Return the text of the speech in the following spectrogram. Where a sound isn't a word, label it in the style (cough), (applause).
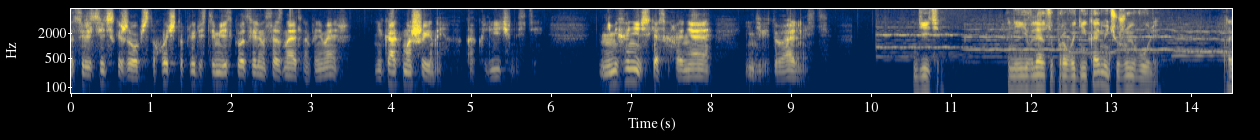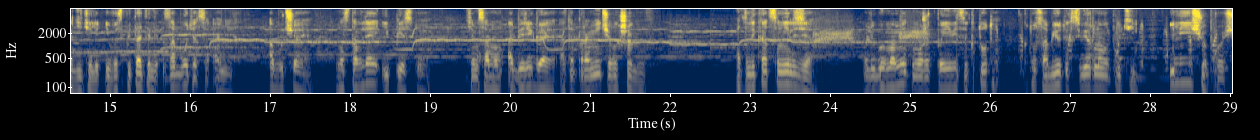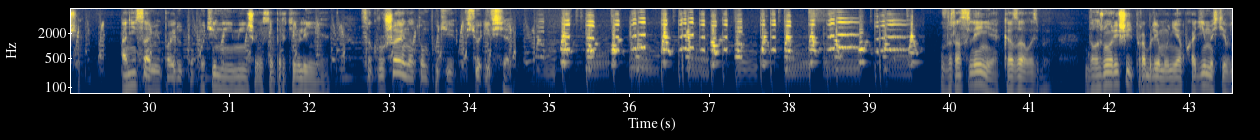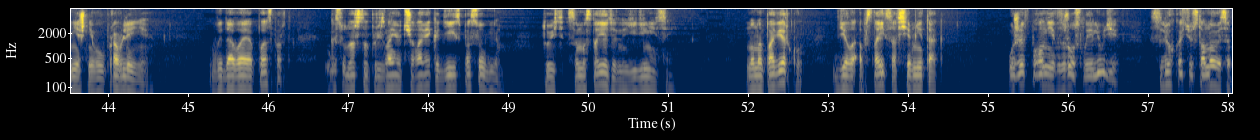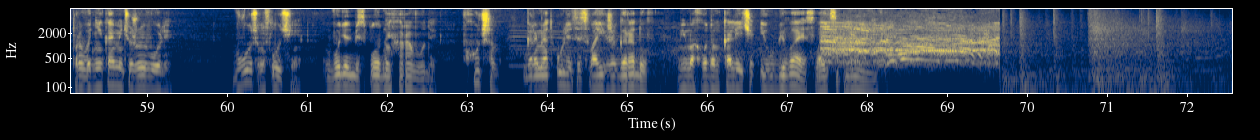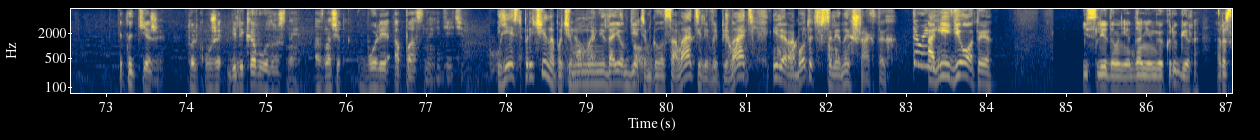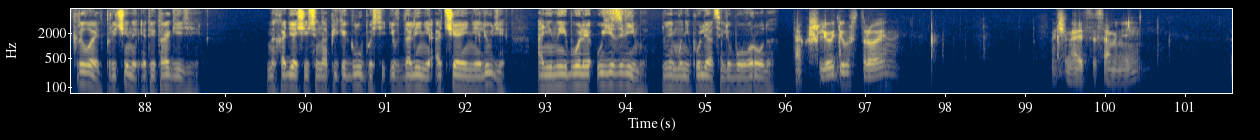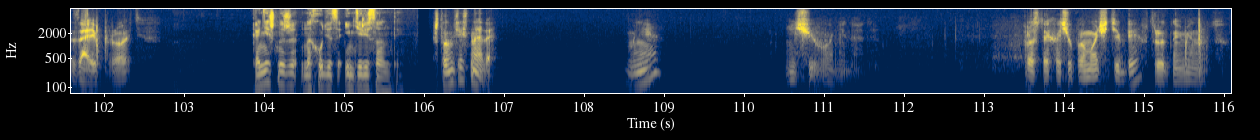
Социалистическое же общество хочет, чтобы люди стремились к его целям сознательно, понимаешь? Не как машины, а как личности. Не механически, а сохраняя индивидуальность. Дети. Они являются проводниками чужой воли. Родители и воспитатели заботятся о них, обучая, наставляя и пестуя, тем самым оберегая от опрометчивых шагов. Отвлекаться нельзя. В любой момент может появиться кто-то, кто собьет их с верного пути. Или еще проще. Они сами пойдут по пути наименьшего сопротивления, сокрушая на том пути все и вся. Взросление, казалось бы, должно решить проблему необходимости внешнего управления. Выдавая паспорт, государство признает человека дееспособным, то есть самостоятельной единицей. Но на поверку дело обстоит совсем не так. Уже вполне взрослые люди с легкостью становятся проводниками чужой воли. В лучшем случае вводят бесплодные хороводы, в худшем громят улицы своих же городов, мимоходом калеча и убивая своих соплеменников. Это те же, только уже великовозрастные, а значит более опасные дети. Есть причина, почему мы не даем детям голосовать или выпивать, или работать в соляных шахтах. Они идиоты! Исследование Даннинга-Крюгера раскрывает причины этой трагедии. Находящиеся на пике глупости и в долине отчаяния люди, они наиболее уязвимы для манипуляций любого рода. Так уж люди устроены. Начинается сомнение. За и против. Конечно же, находятся интересанты. Что вам здесь надо? Мне? Ничего не надо. Просто я хочу помочь тебе в трудную минуту.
